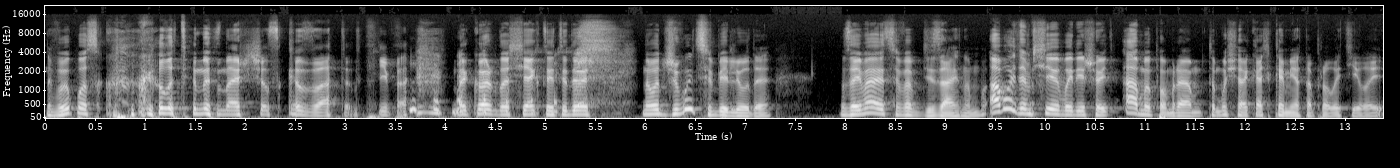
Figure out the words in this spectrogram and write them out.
випуск, коли ти не знаєш, що сказати. Типа, на кожну секту ти дивишся, ну от живуть собі люди, займаються веб-дизайном, а потім всі вирішують, а ми помремо, тому що якась комета пролетіла. І,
